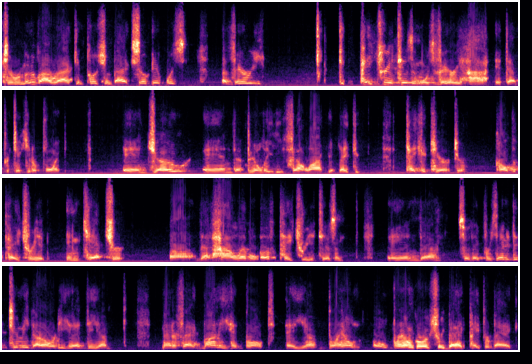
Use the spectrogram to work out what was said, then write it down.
to remove Iraq and push them back. So it was a very patriotism was very high at that particular point. And Joe and uh, Bill Eadie felt like that they could take a character called the Patriot and capture uh, that high level of patriotism. And uh, so they presented it to me. They already had the, uh, matter of fact, Bonnie had brought a uh, brown, old brown grocery bag, paper bag,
